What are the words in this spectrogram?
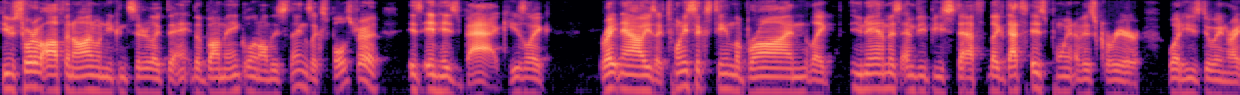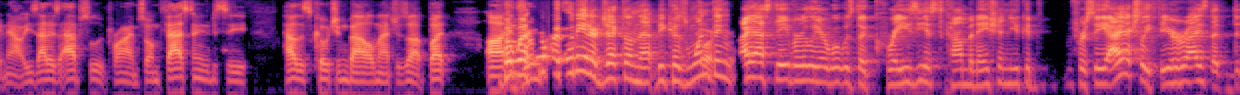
he was sort of off and on when you consider like the the bum ankle and all these things. Like Spoelstra is in his bag. He's like right now he's like 2016 LeBron, like unanimous MVP Steph. Like that's his point of his career. What he's doing right now, he's at his absolute prime. So I'm fascinated to see how this coaching battle matches up. But uh, But terms- let me interject on that because one Sure. thing I asked Dave earlier, what was the craziest combination you could foresee? I actually theorized that d-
